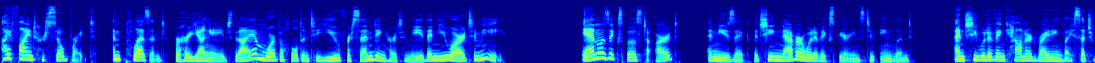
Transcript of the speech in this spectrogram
I find her so bright and pleasant for her young age that I am more beholden to you for sending her to me than you are to me. Anne was exposed to art and music that she never would have experienced in England, and she would have encountered writing by such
